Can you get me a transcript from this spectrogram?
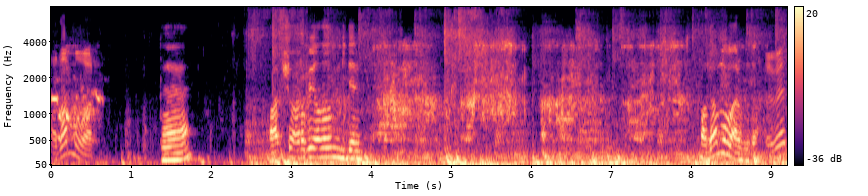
Adam mı var? He. Abi şu arabayı alalım gidelim. Adam mı var burada? Evet.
